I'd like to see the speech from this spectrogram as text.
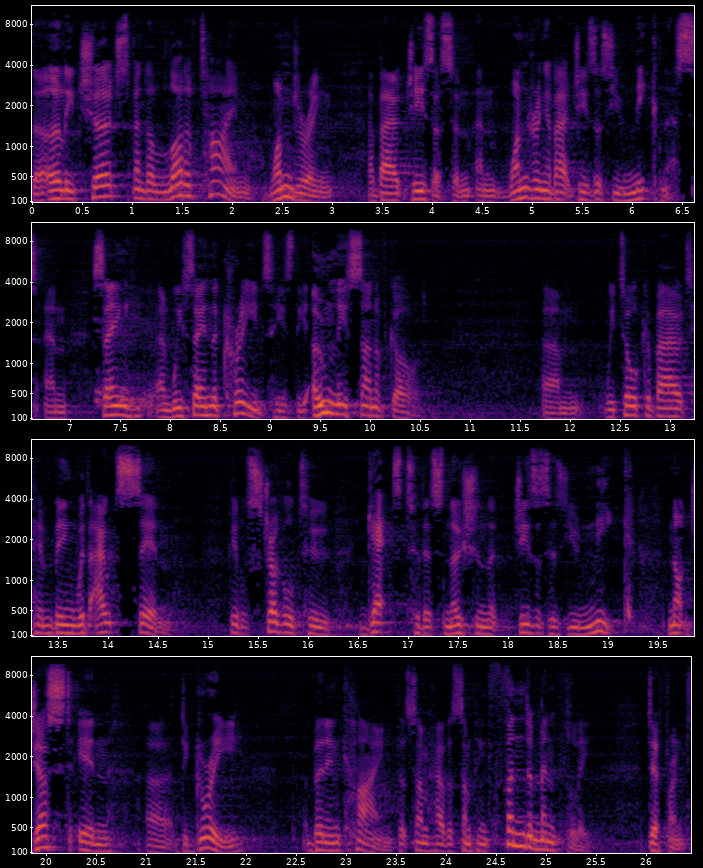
the early church spent a lot of time wondering about Jesus and, and wondering about Jesus' uniqueness and saying, and we say in the creeds, he's the only Son of God. Um, we talk about him being without sin. People struggle to get to this notion that Jesus is unique, not just in uh, degree, but in kind, that somehow there's something fundamentally different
